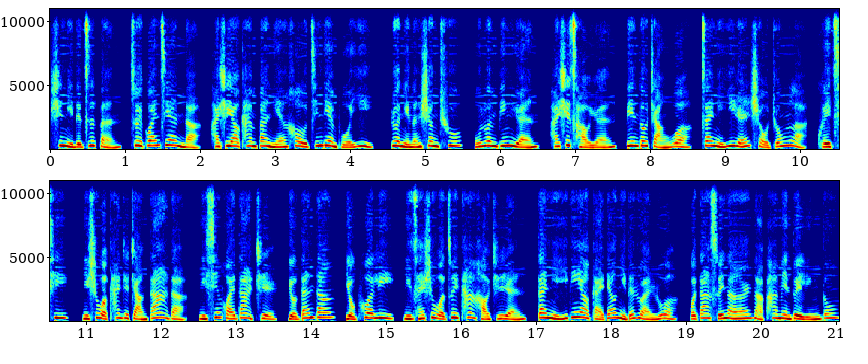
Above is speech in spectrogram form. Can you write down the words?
是你的资本。最关键的还是要看半年后金殿博弈。若你能胜出，无论冰原还是草原，便都掌握在你一人手中了。魁七，你是我看着长大的，你心怀大志，有担当，有魄力，你才是我最看好之人。但你一定要改掉你的软弱。我大隋男儿，哪怕面对凛冬，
